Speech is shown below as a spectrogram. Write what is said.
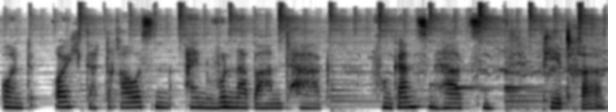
und euch da draußen einen wunderbaren Tag. Von ganzem Herzen, Petra.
